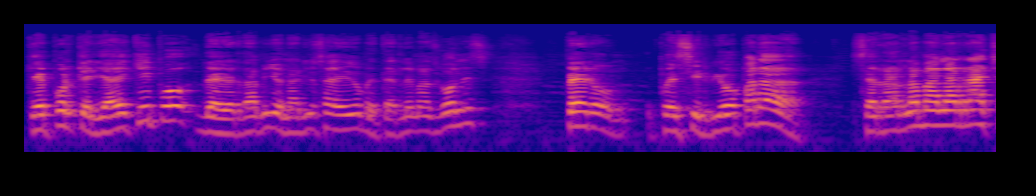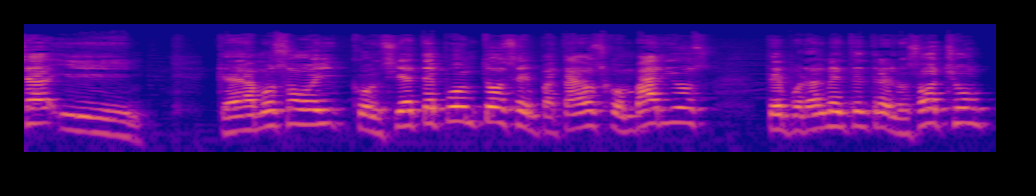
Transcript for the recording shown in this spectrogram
Qué porquería de equipo. De verdad Millonarios ha debido meterle más goles. Pero pues sirvió para cerrar la mala racha y quedamos hoy con siete puntos empatados con varios, temporalmente entre los ocho.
